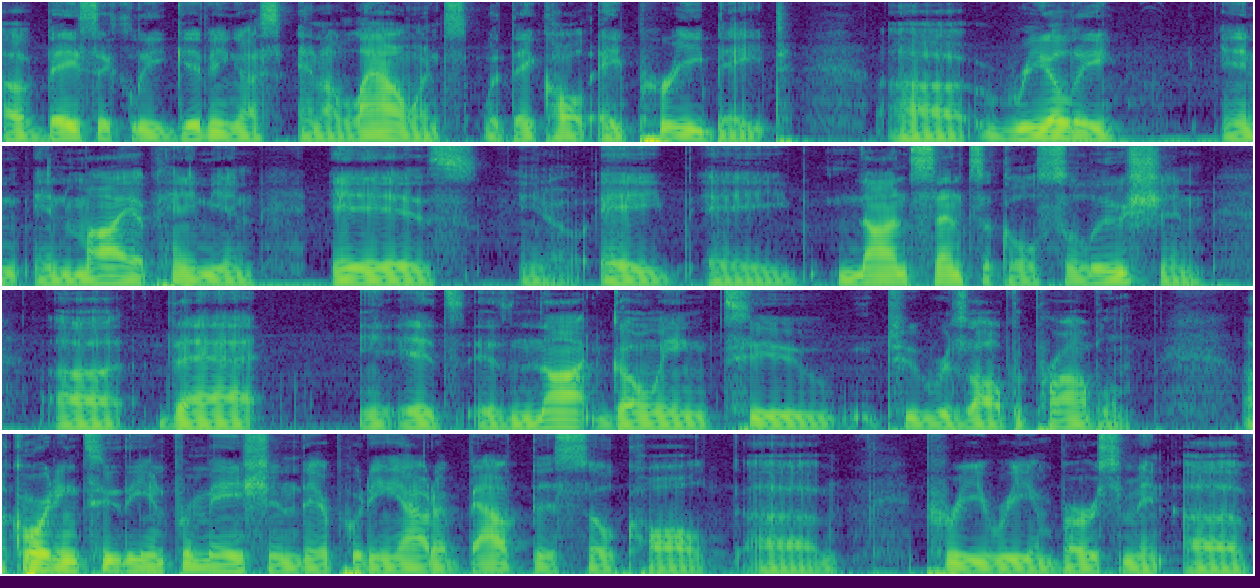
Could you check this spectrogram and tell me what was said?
of basically giving us an allowance, what they call a prebate, uh, really, in in my opinion, is you know a a nonsensical solution uh, that is is not going to to resolve the problem. According to the information they're putting out about this so-called um, pre-reimbursement of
